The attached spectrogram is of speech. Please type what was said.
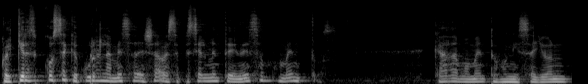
cualquier cosa que ocurra en la mesa de llaves, especialmente en esos momentos. Cada momento es un isayón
